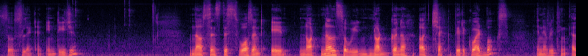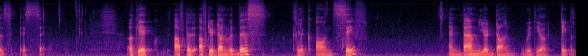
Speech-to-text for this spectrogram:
So select an integer. Now since this wasn't a not null, so we're not gonna uh, check the required box and everything else is set. Okay, after, after you're done with this, click on save and bam, you're done with your table.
